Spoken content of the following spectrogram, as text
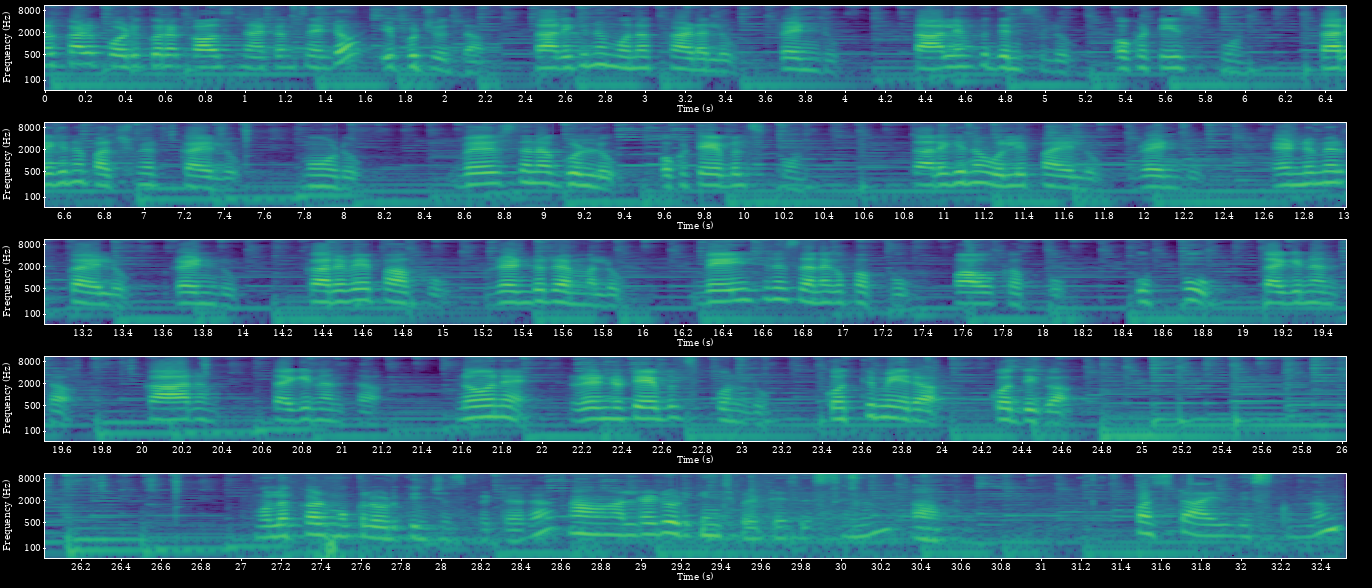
మునక్కాడ పొడికూర కావాల్సిన ఐటమ్స్ ఏంటో ఇప్పుడు చూద్దాం. తరిగిన మునక్కాడలు రెండు. తాలింపు దినుసులు ఒక టీ స్పూన్. తరిగిన పచ్చిమిరపకాయలు మూడు. వేరుశెనగ గుళ్ళు ఒక టేబుల్ స్పూన్. తరిగిన ఉల్లిపాయలు రెండు. ఎండుమిరపకాయలు రెండు. కరివేపాకు రెండు రెమ్మలు. వేయించిన శనగపప్పు పావు కప్పు. ఉప్పు తగినంత. కారం తగినంత. నూనె రెండు టేబుల్ స్పూన్లు. కొత్తిమీర కొద్దిగా. ములక్కాడ ముక్కలు ఉడికించేసి పెట్టారా? ఆల్రెడీ ఉడికించి పెట్టేసేస్తాను ఫస్ట్ ఆయిల్ తీసుకుందాం.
